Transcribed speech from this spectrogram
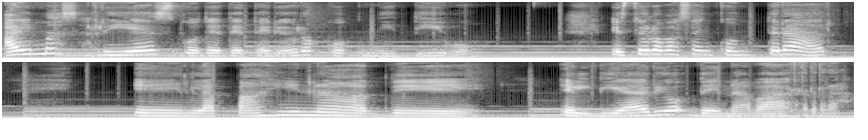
hay más riesgo de deterioro cognitivo. Esto lo vas a encontrar en la página de El Diario de Navarra.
